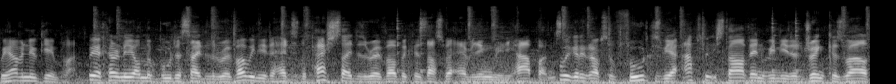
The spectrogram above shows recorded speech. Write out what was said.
we have a new game plan. We are currently on the Buda side of the river. We need to head to the Pest side of the river because that's where everything really happens. We're going to grab some food because we are absolutely starving. We need a drink as well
